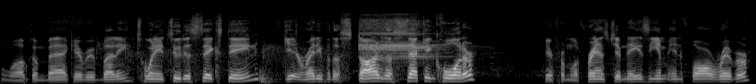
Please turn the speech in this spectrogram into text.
Welcome back, everybody. 22 to 16, getting ready for the start of the second quarter here from LaFrance Gymnasium in Fall River.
